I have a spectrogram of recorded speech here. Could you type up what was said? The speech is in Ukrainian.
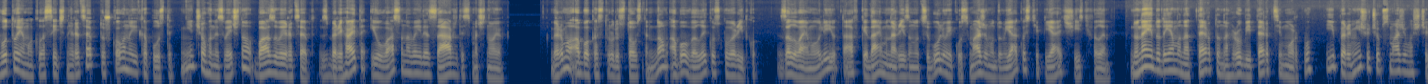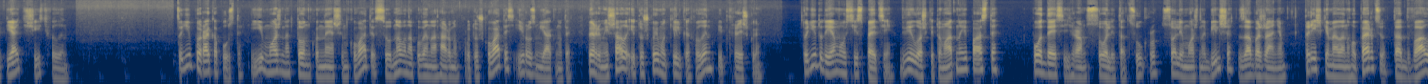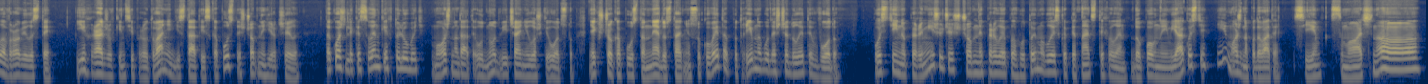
Готуємо класичний рецепт тушкованої капусти. Нічого незвичного, базовий рецепт. Зберігайте і у вас вона вийде завжди смачною. Беремо або каструлю з товстим дном, або велику сковорідку. Заливаємо олію та вкидаємо нарізану цибулю, яку смажимо до м'якості 5-6 хвилин. До неї додаємо натерту на грубій терці моркву і перемішуючи обсмажимо ще 5-6 хвилин. Тоді пора капусти. Її можна тонко не шинкувати, все одно вона повинна гарно протушкуватись і розм'якнути. Перемішали і тушкуємо кілька хвилин під кришкою. Тоді додаємо усі спеції: 2 ложки томатної пасти, по 10 грам солі та цукру, солі можна більше за бажанням, трішки меленого перцю та 2 лаврові листи. Їх раджу в кінці приготування дістати із капусти, щоб не гірчили. Також для кислинки, хто любить, можна дати 1-2 чайні ложки оцту. Якщо капуста недостатньо соковита, потрібно буде ще долити воду. Постійно перемішуючи, щоб не прилипла, готуємо близько 15 хвилин до повної м'якості і можна подавати. Всім смачного!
